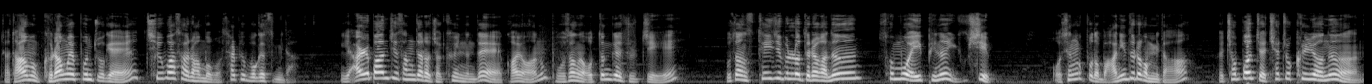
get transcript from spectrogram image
자 다음은 그랑 웨폰 쪽에 치바사를 한번 살펴보겠습니다 이 알반지 상자로 적혀 있는데 과연 보상은 어떤 게 줄지? 우선 스테이지별로 들어가는 소모 AP는 60 어, 생각보다 많이 들어갑니다. 첫 번째 최초 클리어는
